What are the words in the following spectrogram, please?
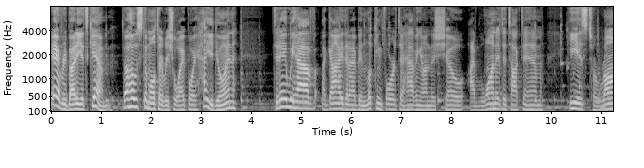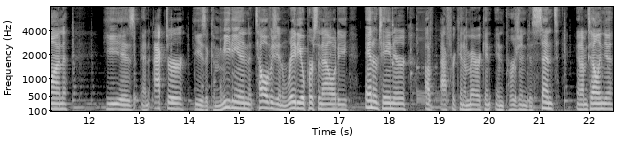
Hey everybody, it's Kim, the host of Multiracial White Boy. How you doing? Today we have a guy that I've been looking forward to having on this show. I've wanted to talk to him. He is Tehran. He is an actor, he is a comedian, television radio personality, entertainer of African American and Persian descent. And I'm telling you,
